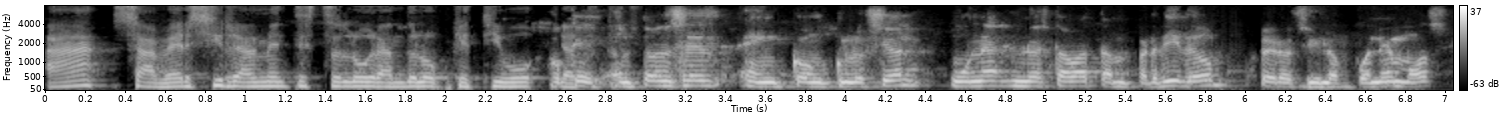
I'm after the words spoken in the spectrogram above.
a saber si realmente estás logrando el objetivo. Ok, entonces, en conclusión, una no estaba tan perdido, pero si lo ponemos,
